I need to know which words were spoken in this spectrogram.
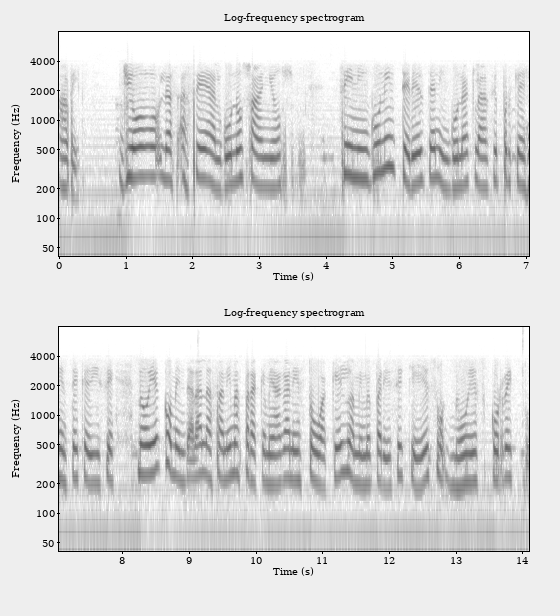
A ver, yo las hace algunos años sin ningún interés de ninguna clase porque hay gente que dice me voy a encomendar a las ánimas para que me hagan esto o aquello a mí me parece que eso no es correcto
